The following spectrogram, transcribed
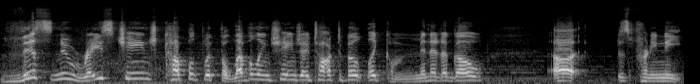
this new race change coupled with the leveling change I talked about like a minute ago, uh, is pretty neat,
